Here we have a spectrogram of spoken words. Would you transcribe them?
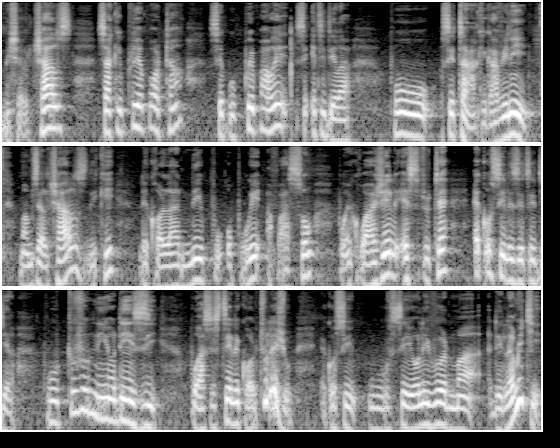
Michel Charles. Ce qui est plus important, c'est pour préparer ces étudiants-là pour ce temps qui va venir. Michel Charles dit que l'école n'est pour opérer à façon pour encourager les instituteurs et aussi les étudiants pour toujours un désir pour assister à l'école tous les jours. Et aussi, c'est l'environnement de l'amitié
